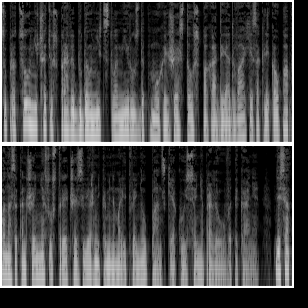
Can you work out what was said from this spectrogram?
супрацоўнічаць у справе будаўніцтва міру з дапамогай жэстаў спагады і адвагі заклікаў папа на заканчэнне сустрэчы з вернікамі на малітвеню панскі якую сёння правёў у ватыкане 10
